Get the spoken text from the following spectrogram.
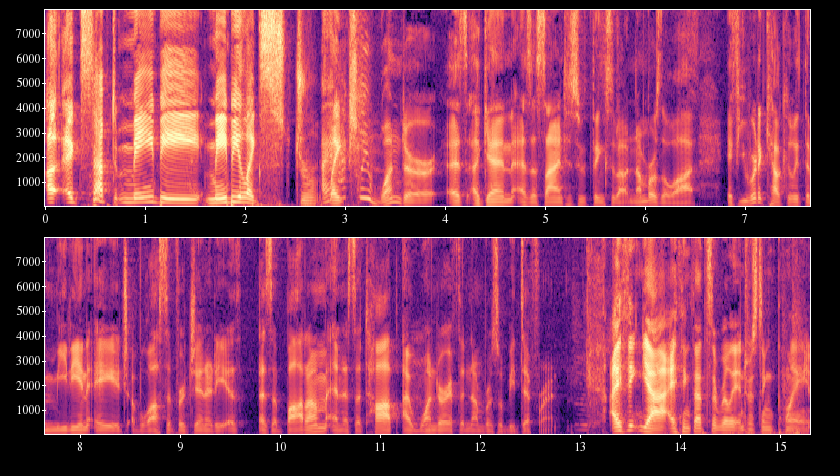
Uh, except maybe, maybe like, str- I like actually wonder, as again, as a scientist who thinks about numbers a lot, if you were to calculate the median age of loss of virginity as, as a bottom and as a top, I wonder if the numbers would be different. I think yeah, I think that's a really interesting point.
